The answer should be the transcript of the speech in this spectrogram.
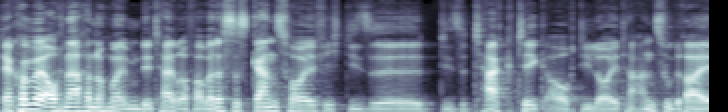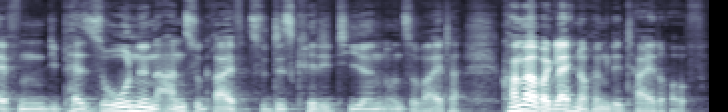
Da kommen wir auch nachher nochmal im Detail drauf, aber das ist ganz häufig diese, diese Taktik, auch die Leute anzugreifen, die Personen anzugreifen, zu diskreditieren und so weiter. Kommen wir aber gleich noch im Detail drauf.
